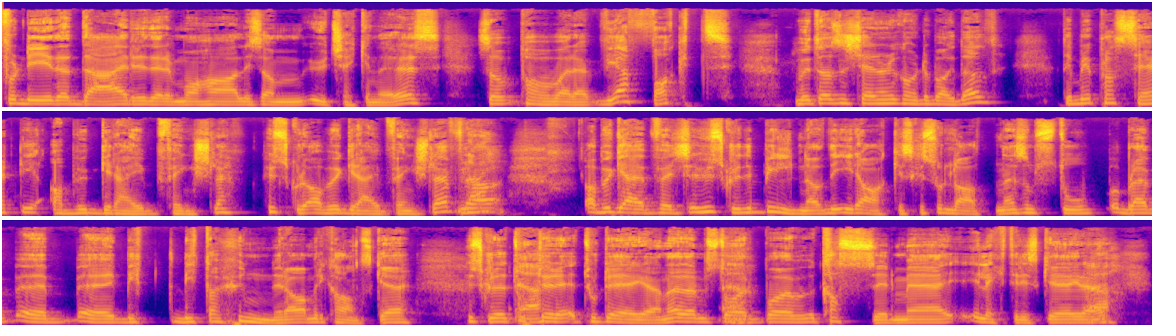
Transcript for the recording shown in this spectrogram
fordi det er der dere må ha liksom, utsjekken deres. Så pappa bare Vi er fucked! Vet du hva som skjer når de kommer til Bagdad? De blir plassert i Abu Ghraib-fengselet. Husker du Abu Ghraib-fengselet? Abu Ghraib-fengselet, Husker du de bildene av de irakiske soldatene som sto og ble eh, eh, bitt, bitt av hunder av amerikanske Husker du torturergreiene? Ja. De står på kasser med elektriske greier. Ja.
